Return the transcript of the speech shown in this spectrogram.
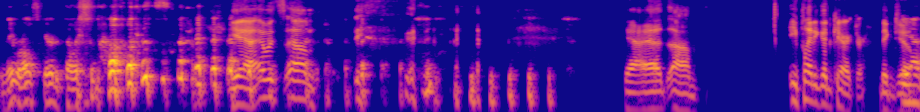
And they were all scared of Telly Savalas. Yeah, it was. um Yeah, uh, um he played a good character, Big Joe. Yeah,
